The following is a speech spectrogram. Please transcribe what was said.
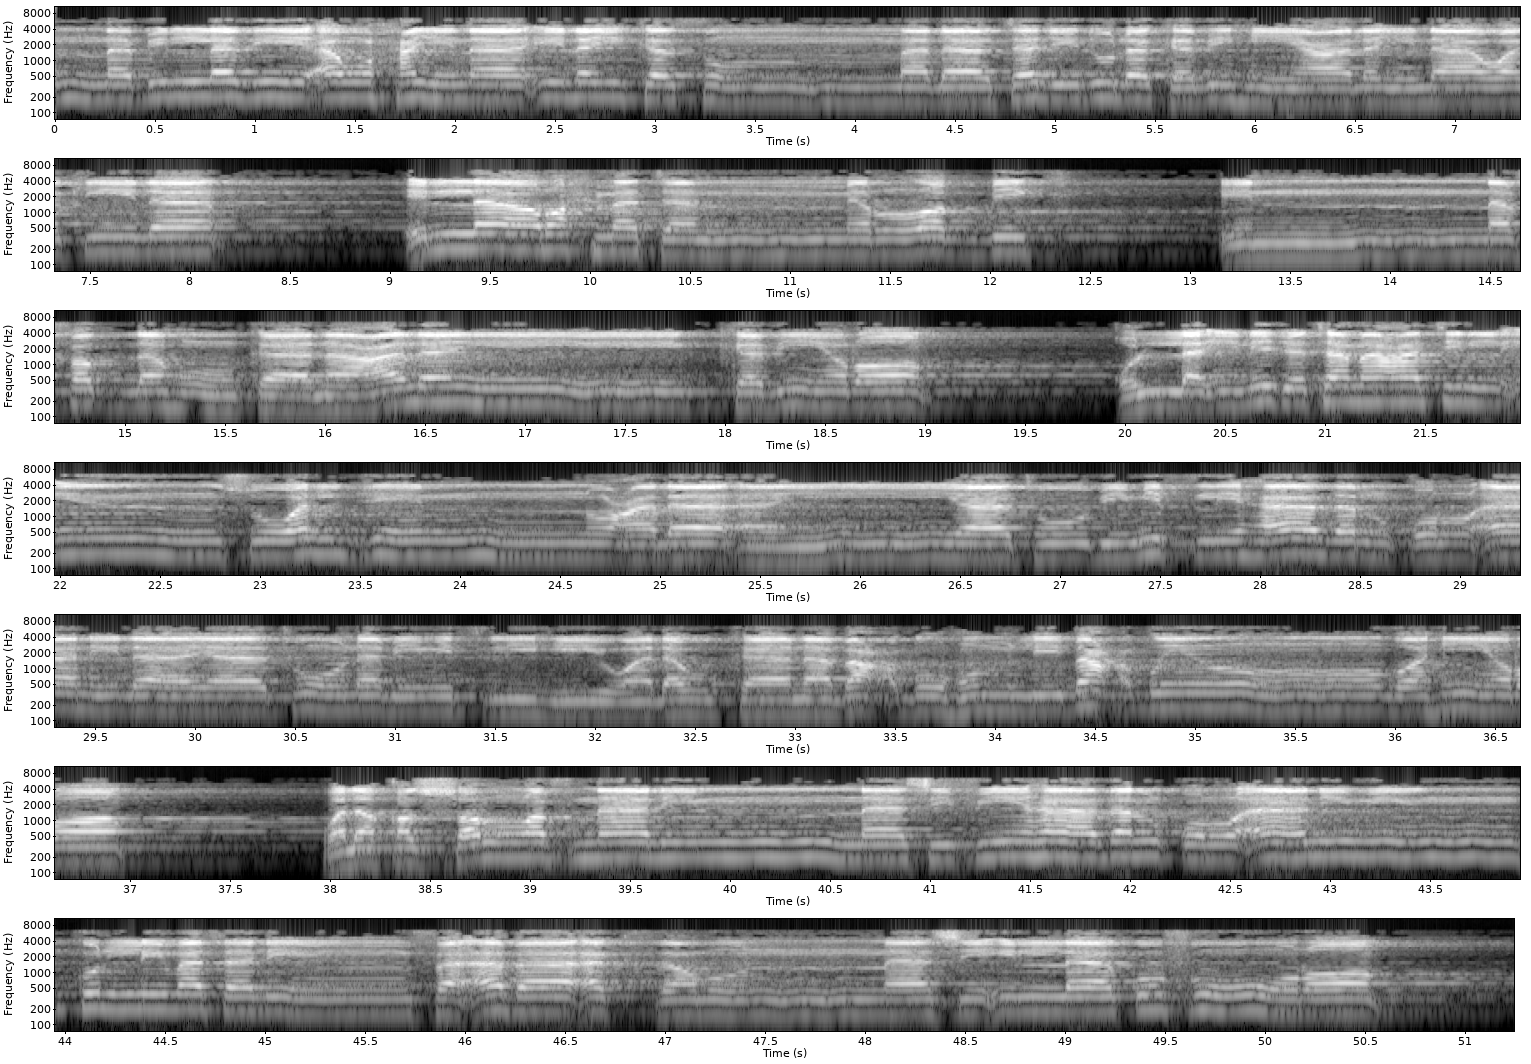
بالذي أوحينا إليك ثم لا تجد لك به علينا وكيلا إلا رحمة من ربك إن فضله كان عليك كبيرا قل لئن اجتمعت الانس والجن على أن ياتوا بمثل هذا القرآن لا ياتون بمثله ولو كان بعضهم لبعض ظهيرا. ولقد صرفنا للناس في هذا القران من كل مثل فابى أكثر الناس الا كفورا.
